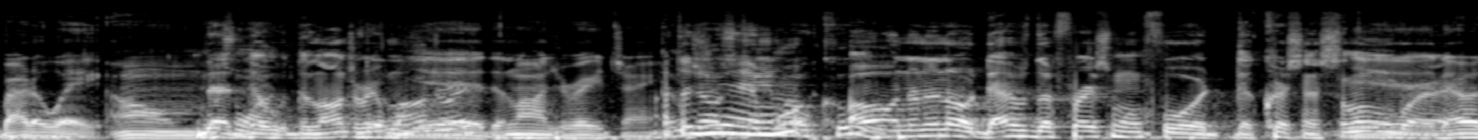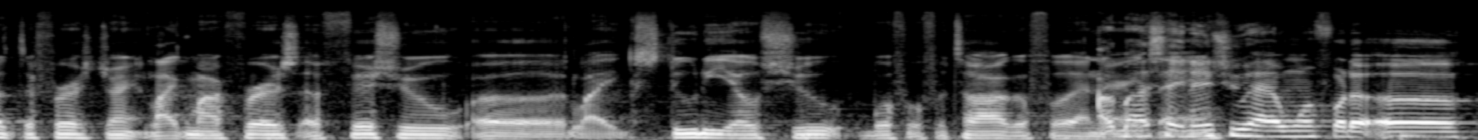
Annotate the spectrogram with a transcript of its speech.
by the way. Um, That, the, the lingerie The one. lingerie? yeah, the lingerie joint. I thought you joints had more. cool. Oh no no no! That was the first one for the Christian Sloan Yeah, brand. that was the first joint, like my first official, uh, like studio shoot with a photographer and I was about to say, everything. didn't you have one for the uh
